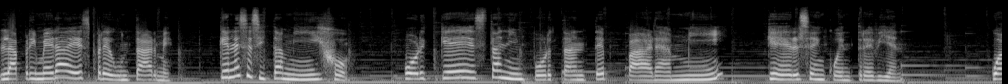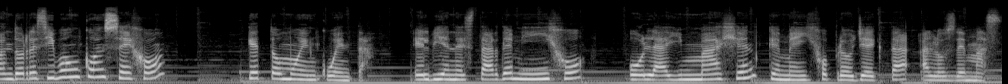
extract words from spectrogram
La primera es preguntarme, ¿qué necesita mi hijo? ¿Por qué es tan importante para mí que él se encuentre bien? Cuando recibo un consejo, ¿qué tomo en cuenta? ¿El bienestar de mi hijo o la imagen que mi hijo proyecta a los demás?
